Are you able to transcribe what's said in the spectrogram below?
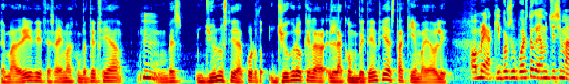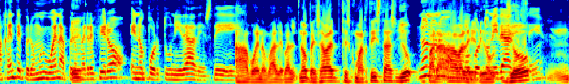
en Madrid dices hay más competencia, hmm. ¿ves? Yo no estoy de acuerdo. Yo creo que la, competencia está aquí en Valladolid. Hombre, aquí por supuesto que hay muchísima gente, pero muy buena, pero eh, me refiero en oportunidades de... Ah, bueno, vale, vale. No, pensaba dices como artistas, yo... No, para, no, no, ah, vale, oportunidades, yo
